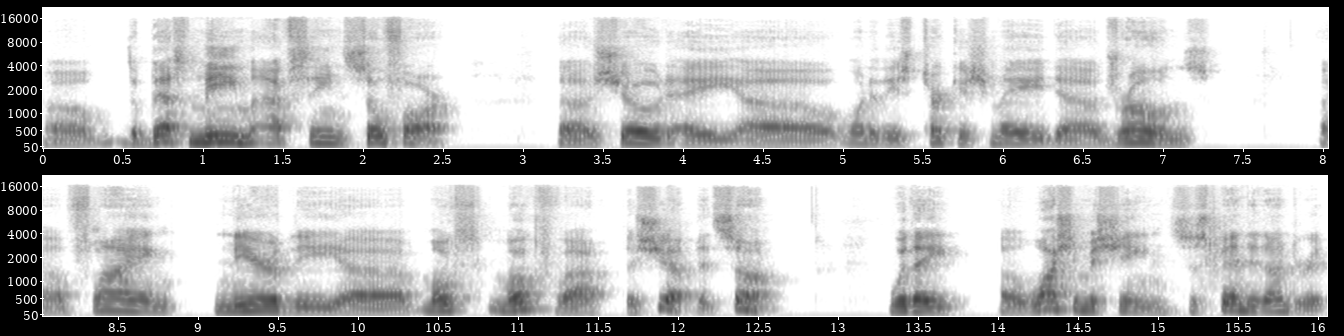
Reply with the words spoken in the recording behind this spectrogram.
Uh, the best meme I've seen so far uh, showed a uh, one of these Turkish-made uh, drones uh, flying near the uh, Moskva, the ship that sunk, with a, a washing machine suspended under it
